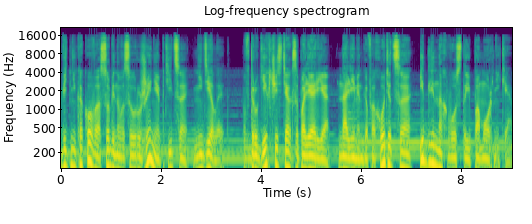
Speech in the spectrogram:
ведь никакого особенного сооружения птица не делает. В других частях Заполярья на леммингов охотятся и длиннохвостые поморники.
